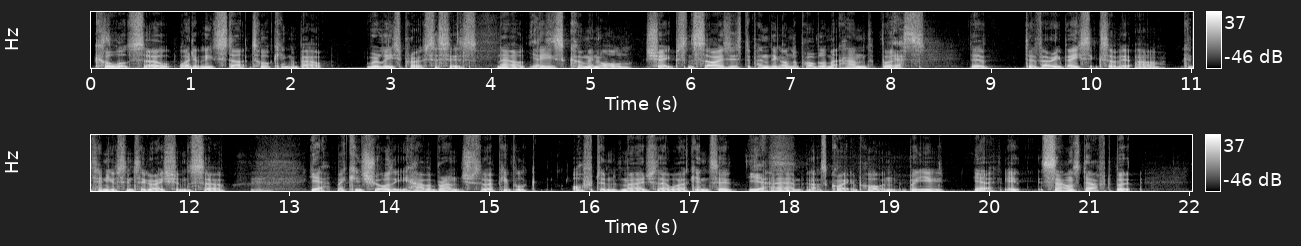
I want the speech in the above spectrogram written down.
Cool. So why don't we start talking about release processes? Now, Yes. these come in all shapes and sizes depending on the problem at hand, but yes, the the very basics of it are continuous integration. So, yeah, making sure that you have a branch so that people often merge their work into. Yes. um, and that's quite important. But you, yeah, it, sounds daft, but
